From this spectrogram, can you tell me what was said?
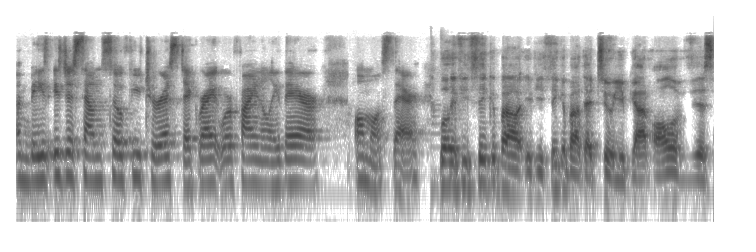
amazing. It just sounds so futuristic, right? We're finally there, almost there. Well, if you think about if you think about that too, you've got all of this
